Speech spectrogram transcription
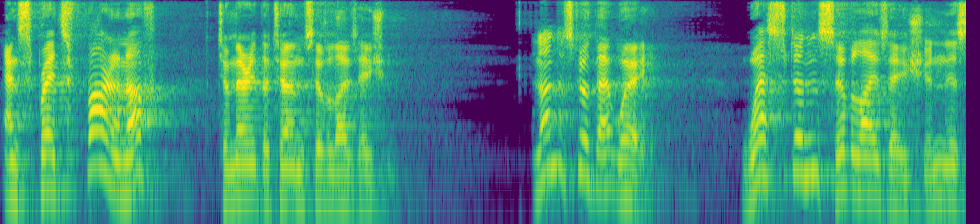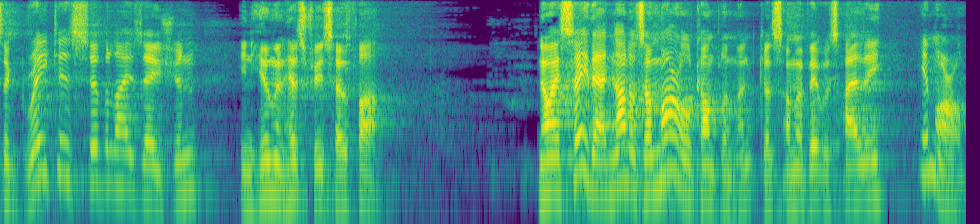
and spreads far enough to merit the term civilization. And understood that way, Western civilization is the greatest civilization in human history so far. Now, I say that not as a moral compliment, because some of it was highly immoral,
